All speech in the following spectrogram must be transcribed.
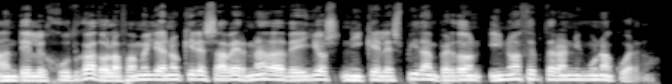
ante el juzgado. La familia no quiere saber nada de ellos ni que les pidan perdón y no aceptarán ningún acuerdo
